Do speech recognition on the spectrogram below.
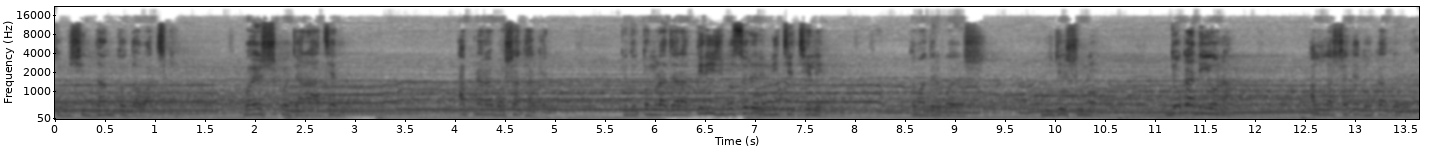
তুমি সিদ্ধান্ত দাও আজকে। বয়স্ক যারা আছেন, আপনারা বসা থাকেন। কিন্তু তোমরা যারা তিরিশ বছরের নিচে ছেলে, তোমাদের বয়স, বুঝে শুনে, ধোকা দিও না। আল্লাহর সাথে ধোকা করো না।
